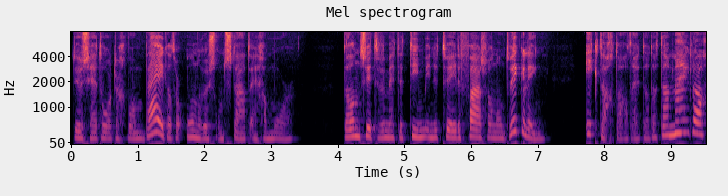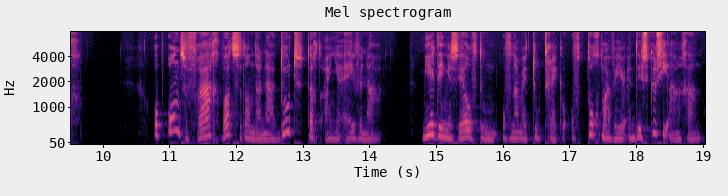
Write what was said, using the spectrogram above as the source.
Dus het hoort er gewoon bij dat er onrust ontstaat en gemor. Dan zitten we met het team in de tweede fase van ontwikkeling. Ik dacht altijd dat het aan mij lag. Op onze vraag wat ze dan daarna doet, dacht Anja even na. Meer dingen zelf doen of naar mij toetrekken of toch maar weer een discussie aangaan.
